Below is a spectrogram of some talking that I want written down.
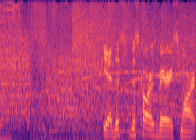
use. Yeah, this this car is very smart.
